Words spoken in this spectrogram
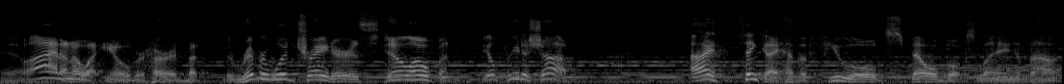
Yeah, well, I don't know what you overheard, but the Riverwood Trader is still open. Feel free to shop. I think I have a few old spell books laying about.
